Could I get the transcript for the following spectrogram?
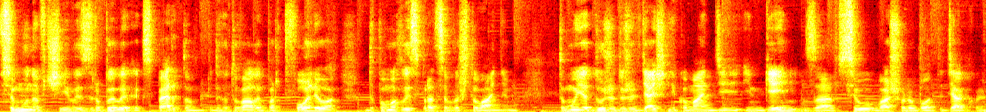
всьому навчили, зробили експертом, підготували портфоліо, допомогли з працевлаштуванням. Тому я дуже дуже вдячний команді InGame за всю вашу роботу. Дякую.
